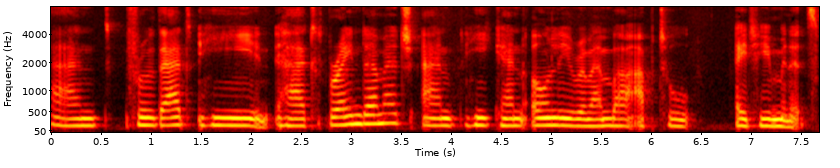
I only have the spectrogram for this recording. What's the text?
and through that he had brain damage, and he can only remember up to 80 minutes.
